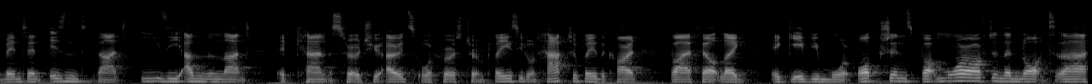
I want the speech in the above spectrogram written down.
Benten isn't that easy. Other than that, it can search you out or first turn plays. You don't have to play the card, but I felt like it gave you more options. But more often than not, uh,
